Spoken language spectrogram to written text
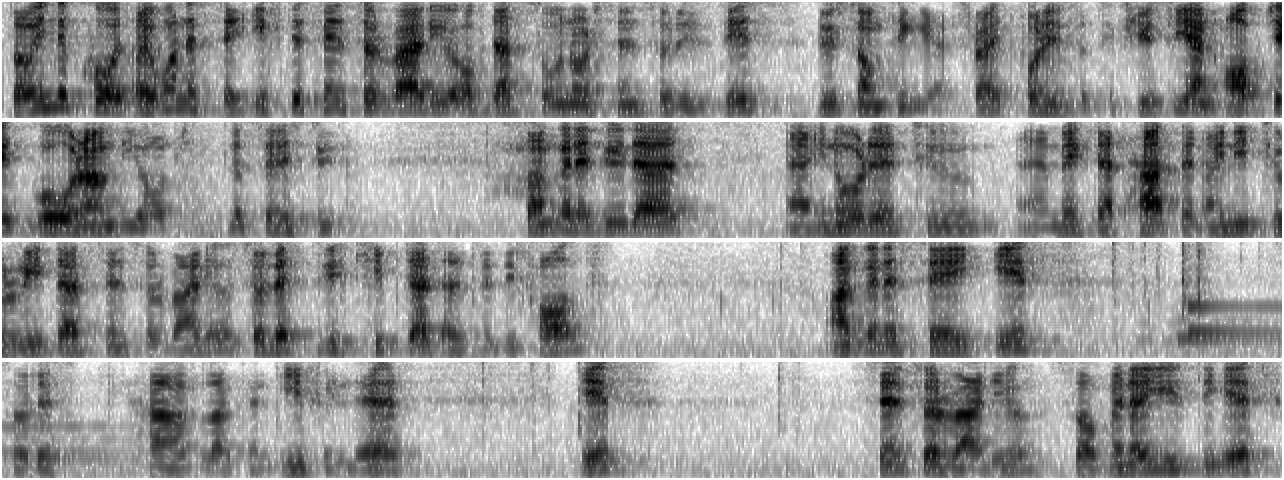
So in the code, I want to say if the sensor value of that sonar sensor is this, do something else, right? For instance, if you see an object, go around the object. Let's say let's do that. So I'm going to do that uh, in order to uh, make that happen. I need to read that sensor value. So let's keep that as the default. I'm gonna say if, so let's have like an if in there, if sensor value, so when I use the if,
